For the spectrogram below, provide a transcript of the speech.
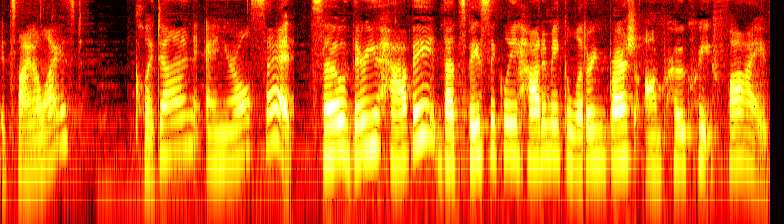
it's finalized click done and you're all set. So there you have it. That's basically how to make a lettering brush on Procreate 5.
